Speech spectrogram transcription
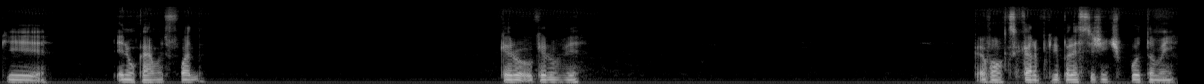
Que ele é um cara muito foda. Quero, eu quero ver. Falar com esse cara porque ele parece ser gente boa também.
